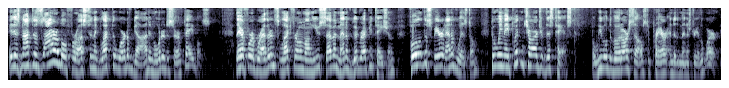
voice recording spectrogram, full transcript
It is not desirable for us to neglect the word of God in order to serve tables. Therefore, brethren, select from among you seven men of good reputation, full of the Spirit and of wisdom, who we may put in charge of this task. But we will devote ourselves to prayer and to the ministry of the word.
